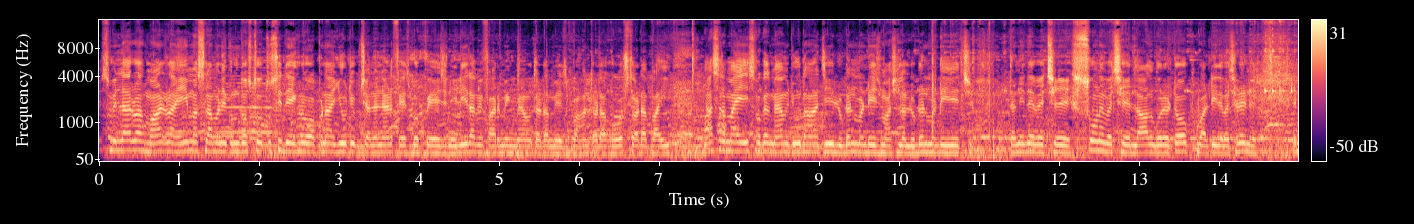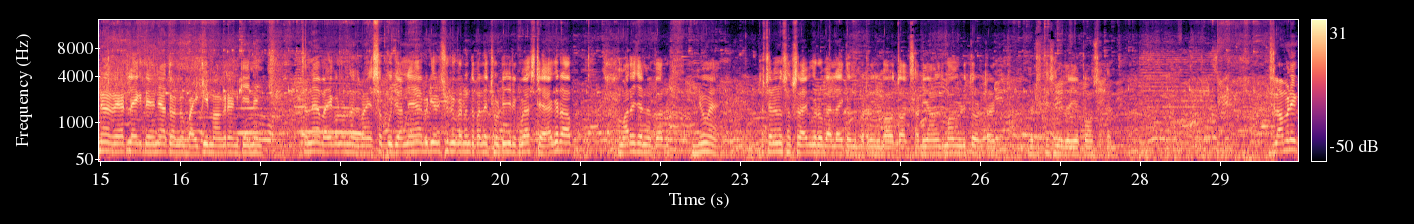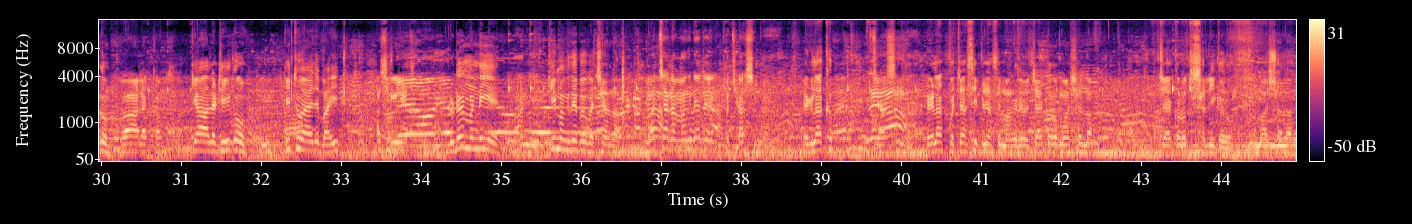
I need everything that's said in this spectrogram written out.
ਬਿਸਮਿਲ੍ਲਾਹਿਰਰਹਿਮਾਨਿਰਰਹੀਮ ਅਸਲਾਮ ਵਾਲੇਕੁਮ ਦੋਸਤੋ ਤੁਸੀਂ ਦੇਖ ਰਹੇ ਹੋ ਆਪਣਾ YouTube channel and Facebook page Nili Ravi farming ਮੈਂ ਹਾਂ ਤੁਹਾਡਾ ਮੇਜ਼ਬਾਨ ਤੁਹਾਡਾ ਹੋਸਟ ਤੁਹਾਡਾ ਭਾਈ ਨਸਰ ਮੈਂ ਇਸ ਵਕਤ ਮੈਂ ਮੌਜੂਦ ਹਾਂ ਜੀ ਲੁਡਨ ਮੰਡੀ 'ਚ ਮਾਸ਼ਾਅੱਲਾ ਲੁਡਨ ਮੰਡੀ ਵਿੱਚ ਟਨੀ ਦੇ ਵਿੱਚ ਸੋਹਣੇ ਬੱਚੇ ਲਾਲ ਗੋਰੇ ਟੌਪ ਕੁਆਲਿਟੀ ਦੇ ਬਛੜੇ ਨੇ ਇਹਨਾਂ ਦਾ ਰੇਟ ਲੈ ਕੇ ਦੇਣੇ ਆ ਤੁਹਾਨੂੰ ਬਾਈ ਕੀ ਮੰਗ ਰਹੇ ਨੇ ਕੀ नहीं चलने हैं भाई को नजमाएं सब कुछ जानने हैं वीडियो शुरू करने तो पहले छोटी सी रिक्वेस्ट है अगर आप हमारे चैनल पर न्यू हैं तो चैनल को सब्सक्राइब करो बेल आइकन बटन दबाओ ताकि साड़ी आने तमाम वीडियो तक नोटिफिकेशन के जरिए पहुँच सकें असलम वालेकुम। क्या हाल है ठीक हो? कितों आए जे भाई? लुडन मंडी है? हाँ की मंगते पे बच्चों का बच्चा ना मंगने तो पचासी एक लख पचासी एक लख पचासी पचासी मंगते हो। चेक करो माशाल्लाह। चेक करो तसली करो। माशाल्लाह।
